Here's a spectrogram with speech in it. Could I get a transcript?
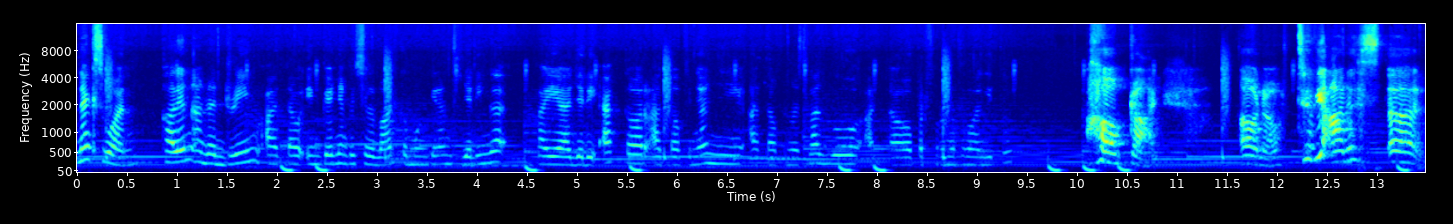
Next one, kalian ada dream atau impian yang kecil banget kemungkinan terjadi nggak? Kayak jadi aktor atau penyanyi atau penulis lagu atau performer gitu? Oh god. Oh no. To be honest, uh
